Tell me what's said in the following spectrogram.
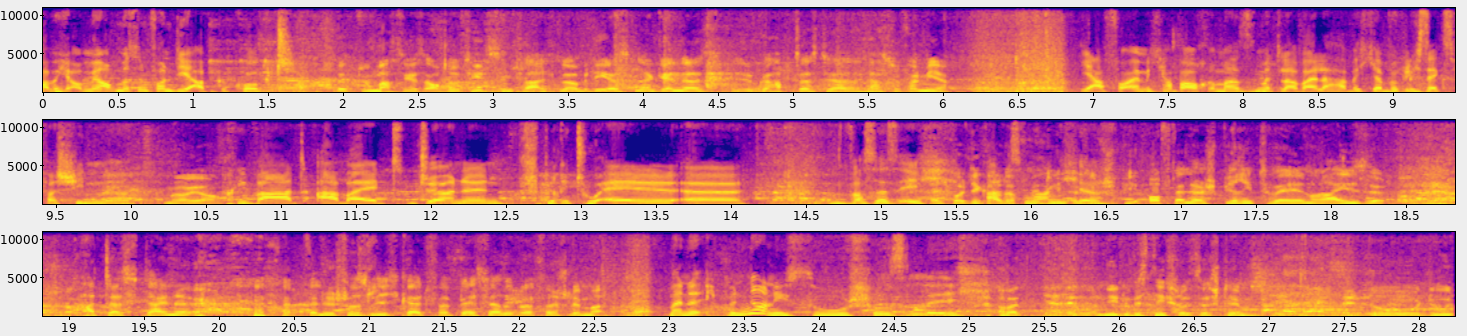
habe ich auch, mir auch ein bisschen von dir abgeguckt. Du machst jetzt auch Notizen, klar. Ich glaube, die ersten Agendas, die du gehabt hast, das hast du von mir. Ja, vor allem, ich habe auch immer, mittlerweile habe ich ja wirklich sechs verschiedene. Naja. Privat, Arbeit, Journalen, spirituell, äh, was weiß ich. Ich wollte dir gerade fragen, Mögliche. also auf deiner spirituellen Reise, hat das deine, deine Schusseligkeit verbessert oder verschlimmert? Meine, ich bin ja nicht so schusselig. Aber nee, du bist nicht schusselig, das stimmt. Du, du,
